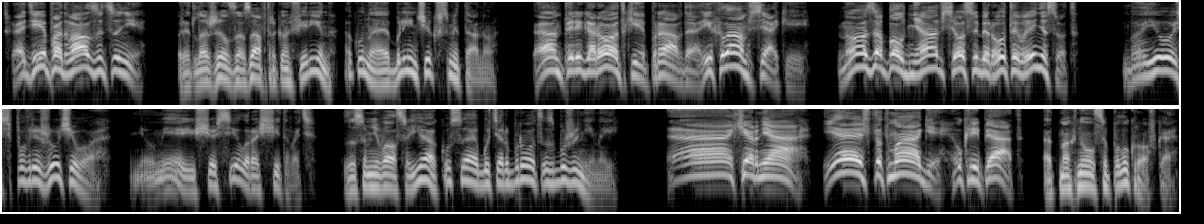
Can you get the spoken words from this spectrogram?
«Сходи подвал зацени», — предложил за завтраком Ферин, окуная блинчик в сметану. «Там перегородки, правда, и хлам всякий. Но за полдня все соберут и вынесут». «Боюсь, поврежу чего. Не умею еще сил рассчитывать», — засомневался я, кусая бутерброд с бужениной. «А, херня! Есть тут маги, укрепят!» — отмахнулся полукровка.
